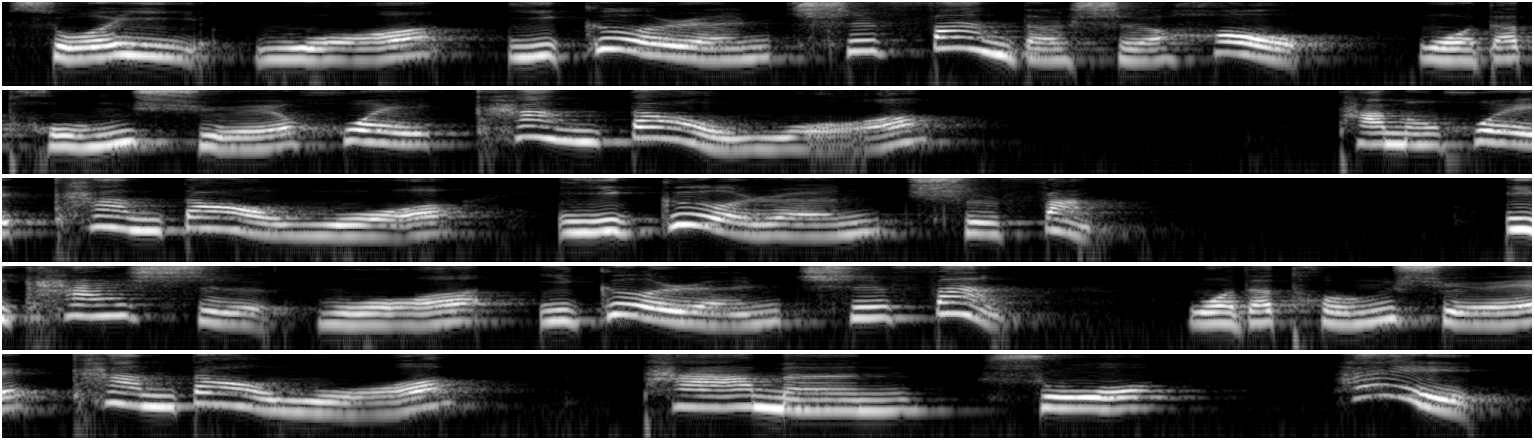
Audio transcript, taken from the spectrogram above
所以我一个人吃饭的时候，我的同学会看到我，他们会看到我一个人吃饭。一开始我一个人吃饭，我的同学看到我，他们说：“嘿，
